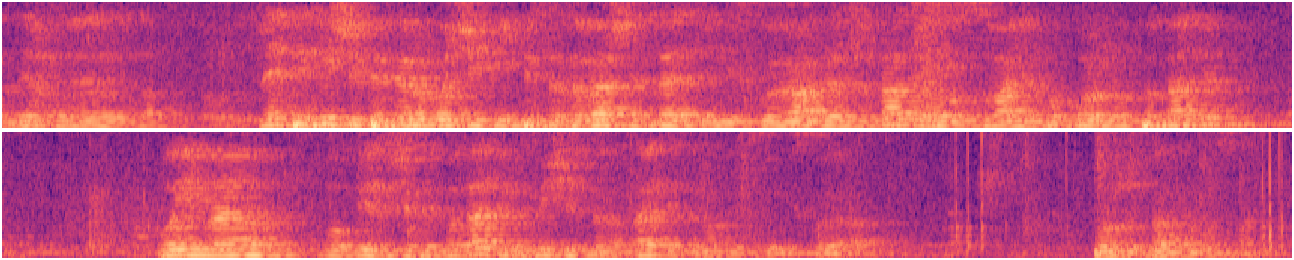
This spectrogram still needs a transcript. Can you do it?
е, не, е, не пізніше п'яти робочих днів після завершення сесії міської ради результати голосування по кожному питанню поіменно по прізвищах депутатів розміщуються на сайті Тернопільської міської ради. Прошу ставити голосування.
